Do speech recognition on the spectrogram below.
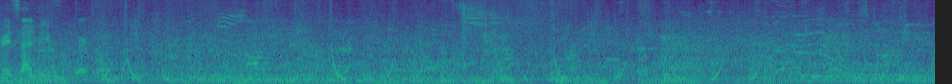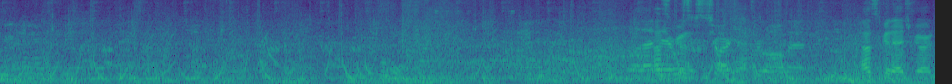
great side view from Boy. That That's good. Yeah. through all that. That was a good edge guard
